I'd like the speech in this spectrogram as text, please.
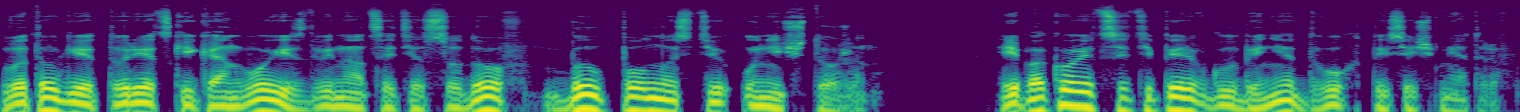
В итоге турецкий конвой из 12 судов был полностью уничтожен и покоится теперь в глубине 2000 метров.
